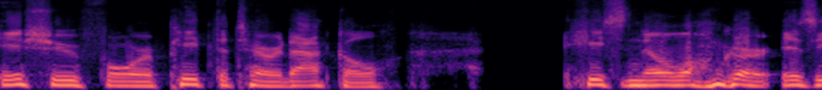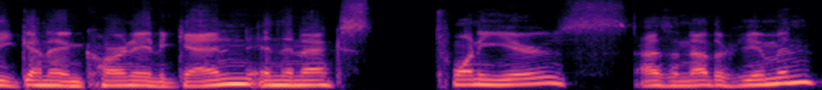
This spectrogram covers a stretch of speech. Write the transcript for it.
issue for Pete the pterodactyl he's no longer is he going to incarnate again in the next 20 years as another human?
